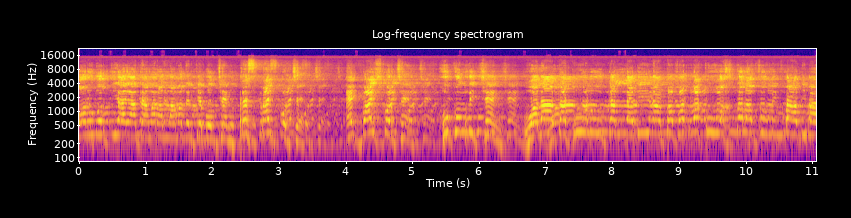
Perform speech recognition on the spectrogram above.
পরবর্তী আয়াতে আমার আল্লাহ আমাদেরকে বলছেন প্রেসক্রাইব করছেন। অ্যাডভাইস করছেন, হুকুম দিচ্ছেন, ওয়ালা তাকুনু কাল্লাযীনা তাফাররাকু ওয়াখতালাফু মিন বাদি মা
